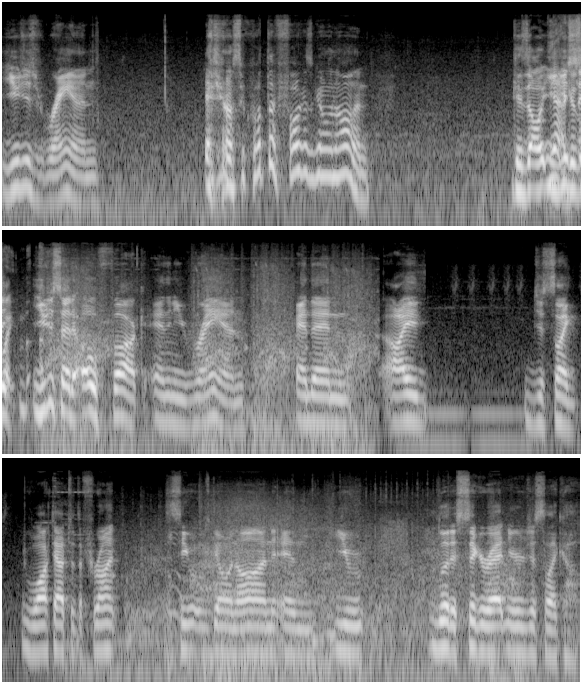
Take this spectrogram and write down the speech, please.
you just ran. And I was like, what the fuck is going on? Because all you Yeah, just like- you just said oh fuck, and then you ran, and then I just like walked out to the front to see what was going on, and you lit a cigarette, and you're just like oh,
